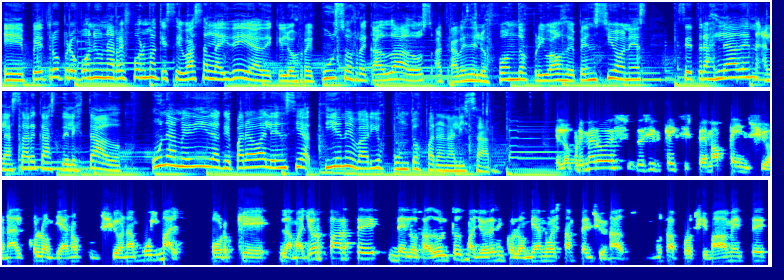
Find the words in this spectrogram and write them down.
Eh, Petro propone una reforma que se basa en la idea de que los recursos recaudados a través de los fondos privados de pensiones se trasladen a las arcas del Estado, una medida que para Valencia tiene varios puntos para analizar. Lo primero es decir que el sistema pensional colombiano funciona muy mal, porque la mayor parte de los adultos mayores en Colombia no están pensionados. Tenemos aproximadamente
